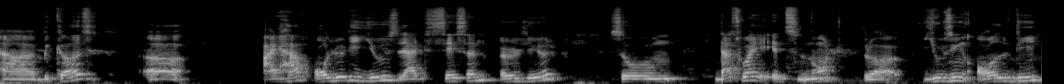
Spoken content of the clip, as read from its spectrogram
uh, because uh, i have already used that session earlier. So that's why it's not uh, using all the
